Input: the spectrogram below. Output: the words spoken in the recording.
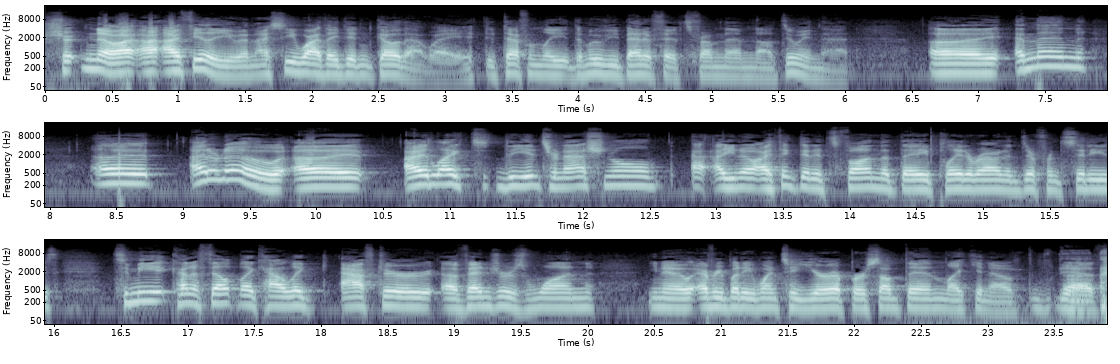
Sure. No, I, I- feel you, and I see why they didn't go that way. It, it definitely the movie benefits from them not doing that. Uh, and then uh, I don't know. Uh, I liked the international. You know, I think that it's fun that they played around in different cities. to me, it kind of felt like how like after Avengers one, you know, everybody went to Europe or something. Like you know, Yeah. uh,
